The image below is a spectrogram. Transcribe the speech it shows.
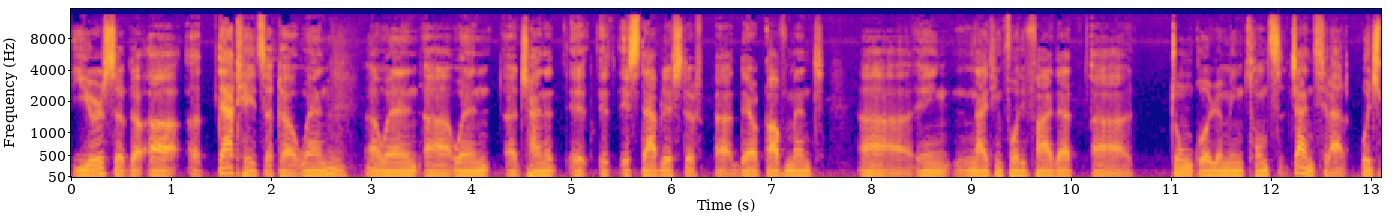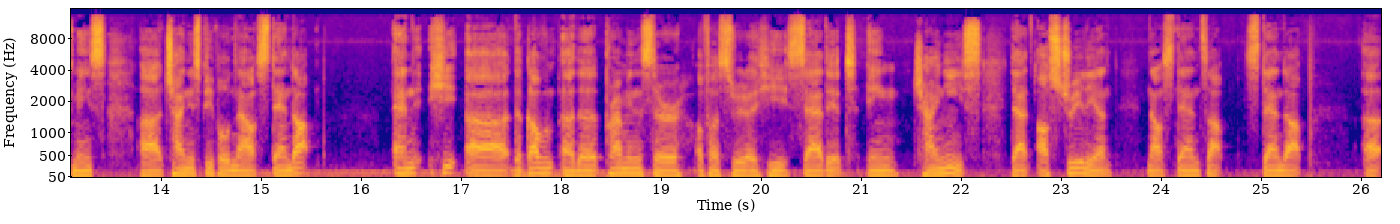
years ago, uh, uh, decades ago, when uh, when uh, when uh, China i i established uh, their government uh, in 1945 that. Uh, 中国人民从此站起来了, which means uh, Chinese people now stand up. And he, uh, the government, uh, the prime minister of Australia, he said it in Chinese that Australian now stands up, stand up. Uh,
